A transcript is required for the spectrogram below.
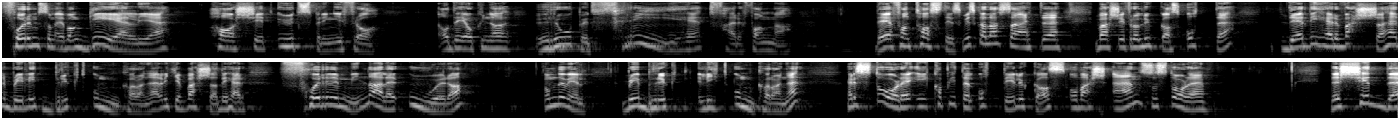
form som evangeliet har sitt utspring ifra. Og det å kunne rope ut 'frihet for fanger'. Det er fantastisk. Vi skal lese et eh, vers fra Lukas 8, der de her versene her blir litt brukt om hverandre. Eller ikke versene, de her formene, eller ordene, om du vil, blir brukt litt om hverandre. Her står det i kapittel 8 i Lukas og vers 1 så står det det skjedde,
